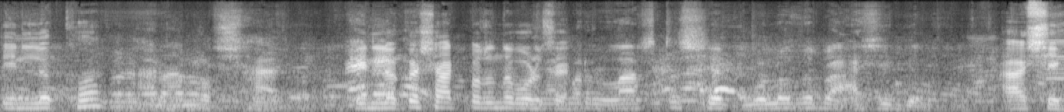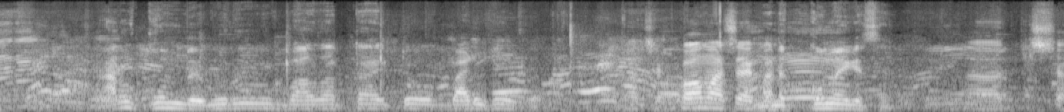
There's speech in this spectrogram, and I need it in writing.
তিন লক্ষ? আর আমরা ষাট তিন লক্ষ ষাট পর্যন্ত পড়ছে। লাস্টটা শেষ বলে দেবে আশি দিন আশি। আরও কমবে গরুর বাজারটা একটু বাড়ি খেয়েছে। আচ্ছা কম আছে মানে কমে গেছে। আচ্ছা।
